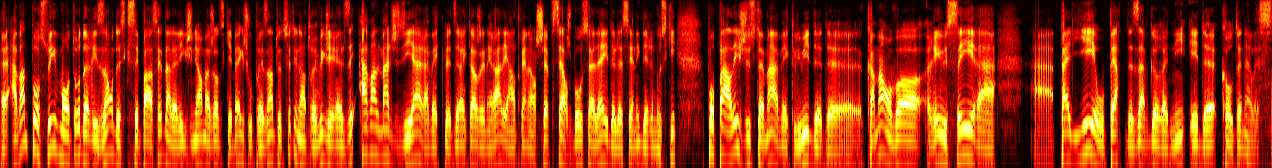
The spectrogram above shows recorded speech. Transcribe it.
avant de poursuivre mon tour d'horizon de ce qui s'est passé dans la Ligue junior majeure du Québec, je vous présente tout de suite une entrevue que j'ai réalisée avant le match d'hier avec le directeur général et entraîneur-chef Serge Beausoleil de l'Océanique de Rimouski pour parler justement avec lui de, comment on va réussir à, pallier aux pertes de Zavgorodny et de Colton Ellis.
